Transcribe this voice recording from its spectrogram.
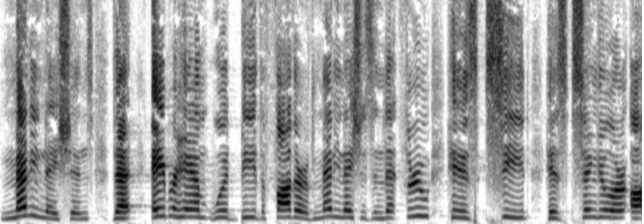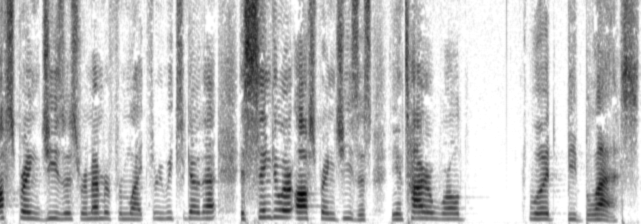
many nations, that Abraham would be the father of many nations, and that through his seed, his singular offspring, Jesus, remember from like three weeks ago that? His singular offspring, Jesus, the entire world would be blessed.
